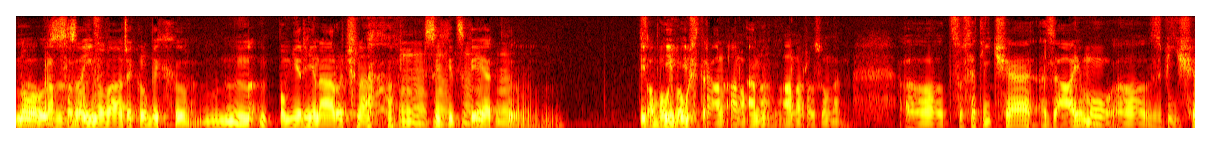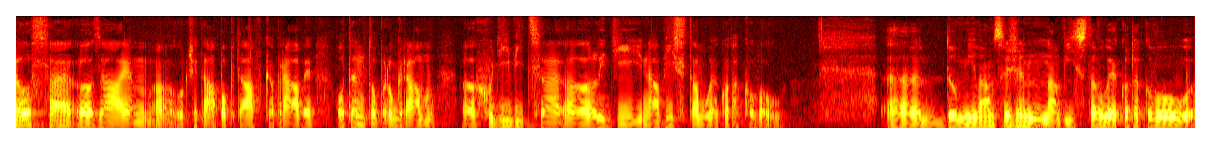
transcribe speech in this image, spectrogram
No, pracovat. zajímavá, řekl bych, poměrně náročná mm, psychicky, mm, jak... Mm. Z obou dvou stran, ano, ano, ano. ano rozumím. Eh, co se týče zájmu, eh, zvýšil se eh, zájem, určitá poptávka právě o tento program? Chodí více lidí na výstavu jako takovou? Domnívám se, že na výstavu jako takovou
